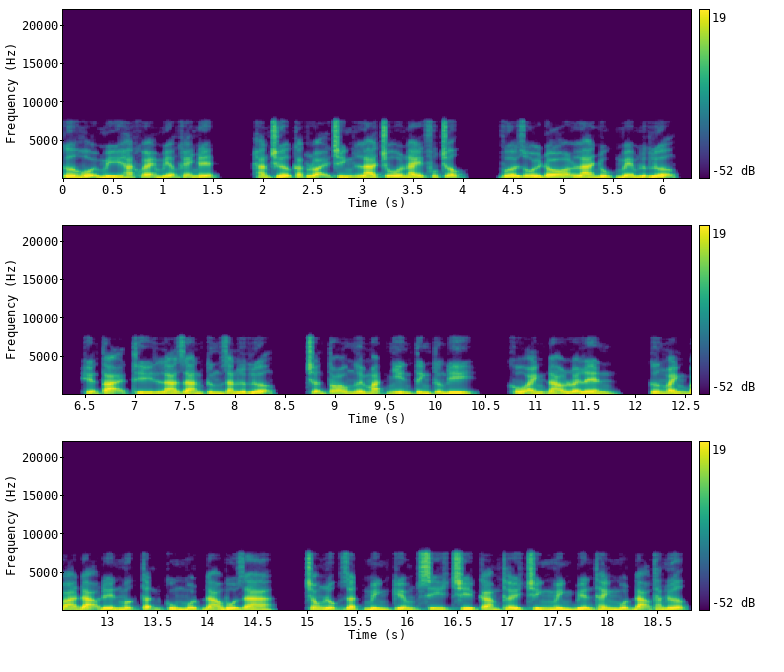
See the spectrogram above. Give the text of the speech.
Cơ hội mỹ hạt khỏe miệng khẽ nhết, hắn chừa các loại chính là chỗ này phút chốc, vừa rồi đó là nhục mềm lực lượng, hiện tại thì là gian cứng rắn lực lượng, trận to ngươi mắt nhìn tình tường đi, khô ánh đao lóe lên, cương mánh bá đạo đến mức tận cùng một đao bổ ra, trong lúc giật mình kiếm sĩ chỉ cảm thấy chính mình biến thành một đạo thác nước,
